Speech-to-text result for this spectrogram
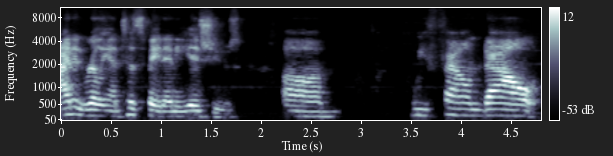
I didn't really anticipate any issues. Um, we found out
